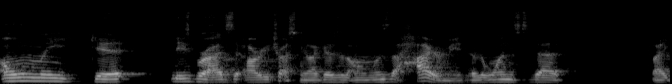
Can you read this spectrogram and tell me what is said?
only get these brides that already trust me. Like those are the only ones that hire me. They're the ones that like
